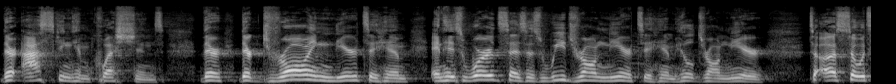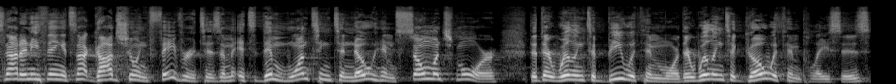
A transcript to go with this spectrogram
They're asking Him questions, they're, they're drawing near to Him. And His word says, as we draw near to Him, He'll draw near to us. So it's not anything, it's not God showing favoritism, it's them wanting to know Him so much more that they're willing to be with Him more. They're willing to go with Him places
